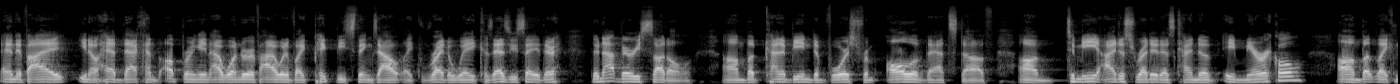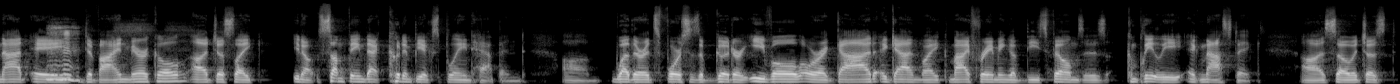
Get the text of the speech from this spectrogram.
And if I, you know, had that kind of upbringing, I wonder if I would have like picked these things out like right away. Cause as you say, they're they're not very subtle. Um, but kind of being divorced from all of that stuff. Um, to me, I just read it as kind of a miracle, um, but like not a divine miracle, uh, just like, you know, something that couldn't be explained happened. Um, whether it's forces of good or evil or a god. Again, like my framing of these films is completely agnostic. Uh, so it just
